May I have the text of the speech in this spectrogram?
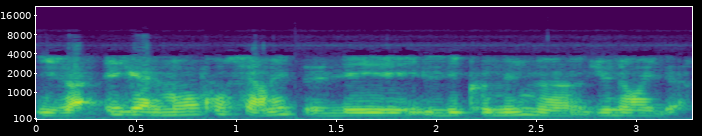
il va également concerner les, les communes du Nord-Isère.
